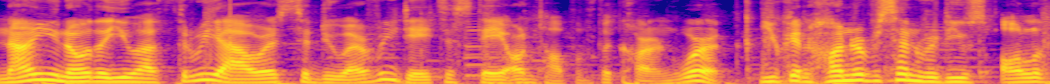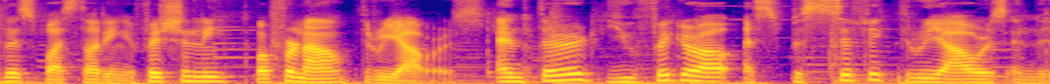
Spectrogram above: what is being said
Now you know that you have three hours to do every day to stay on top of the current work. You can 100% reduce all of this by studying efficiently, but for now, three hours. And third, you figure out a specific three hours in the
